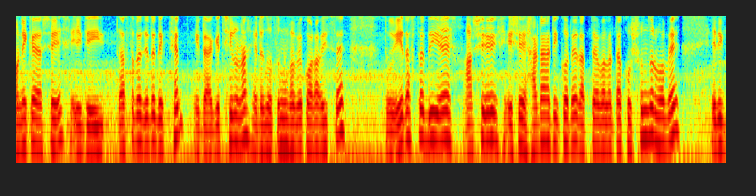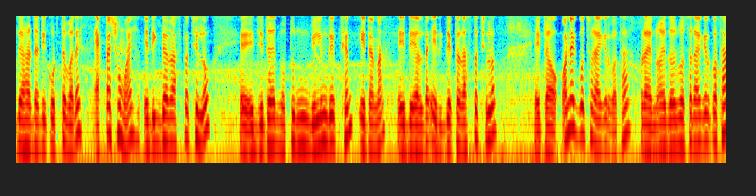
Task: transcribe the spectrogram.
অনেকে আসে, এই যে এই রাস্তাটা যেটা দেখছেন, এটা আগে ছিল না, এটা নতুনভাবে করা হয়েছে। তো এই রাস্তা দিয়ে আসে, এসে হাঁটাহাঁটি করে, রাত্রেবেলাটা খুব সুন্দরভাবে এদিক দিয়ে হাঁটাহাঁটি করতে পারে। একটা সময় এদিক দিয়ে রাস্তা ছিল যেটা নতুন বিল্ডিং দেখছেন, এটা না, এই দেয়ালটা এদিক দিয়ে একটা রাস্তা ছিল। এটা অনেক বছর আগের কথা, প্রায় নয়, দশ বছর আগের কথা,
